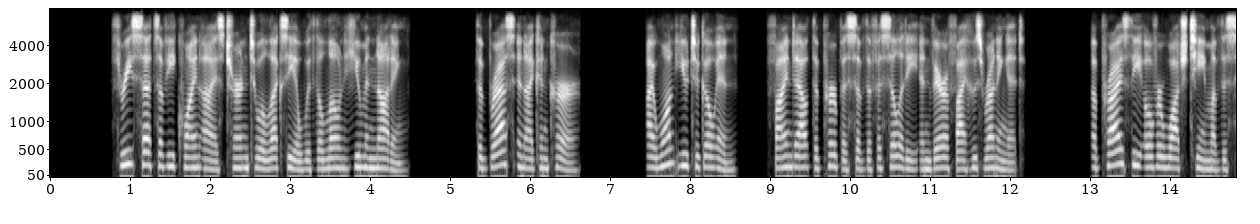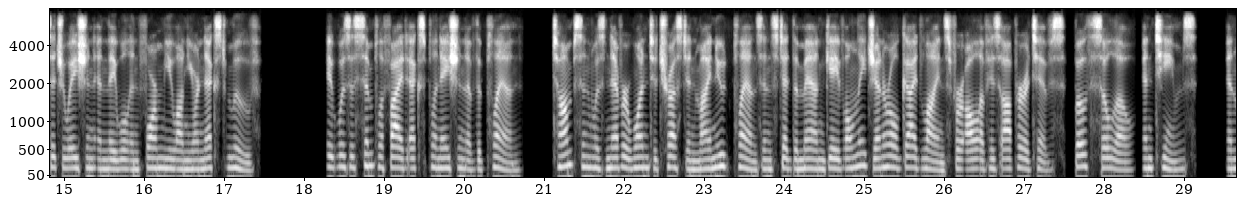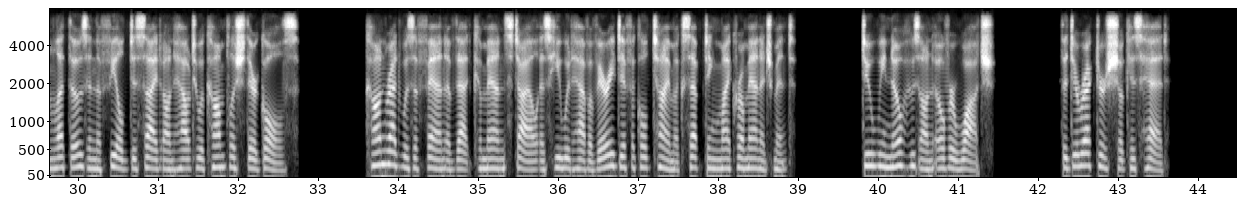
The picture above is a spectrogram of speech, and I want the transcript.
Three sets of equine eyes turned to Alexia with the lone human nodding. The brass and I concur. I want you to go in, find out the purpose of the facility and verify who's running it. Apprise the Overwatch team of the situation and they will inform you on your next move. It was a simplified explanation of the plan, Thompson was never one to trust in minute plans instead the man gave only general guidelines for all of his operatives, both solo and teams, and let those in the field decide on how to accomplish their goals. Conrad was a fan of that command style as he would have a very difficult time accepting micromanagement. Do we know who's on Overwatch? The director shook his head.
